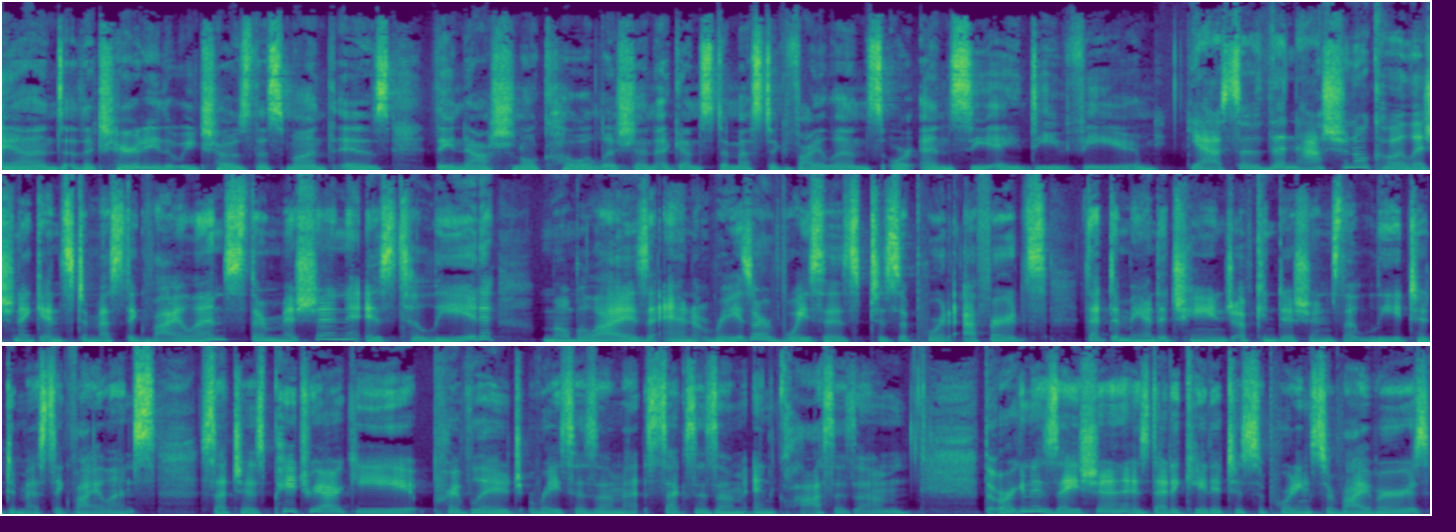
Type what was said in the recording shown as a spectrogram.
And the charity that we chose this month is the National Coalition Against Domestic Violence, or NCADV. Yeah, so the National Coalition Against Domestic Violence, their mission is to lead, mobilize, and raise our voices to support efforts that demand a change of conditions that lead to domestic violence, such as patriarchy, privilege, racism, sexism, and classism. The organization is dedicated to supporting survivors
